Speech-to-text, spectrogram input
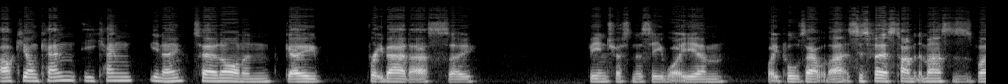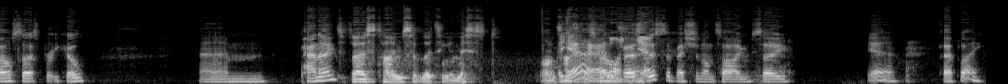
Archaon can he can you know turn on and go pretty badass. So, be interesting to see what he um what he pulls out with that. It's his first time at the Masters as well, so that's pretty cool. Um, Pano, It's first time submitting a mist on time yeah, as and first yeah. list submission on time. So, yeah, fair play.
